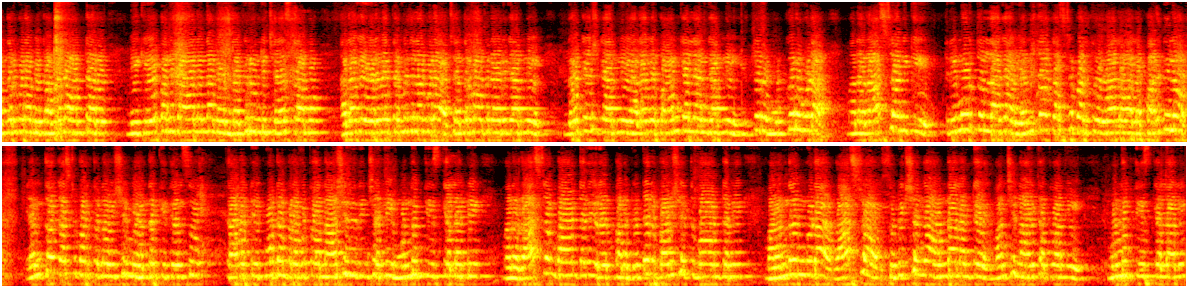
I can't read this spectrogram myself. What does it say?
అందరు కూడా మీకు అండగా ఉంటారు. మీకు ఏ పని కావాలన్నా మేము దగ్గరుండి చేస్తాము. అలాగే ఇరవై తొమ్మిదిలో కూడా చంద్రబాబు నాయుడు గారిని లోకేష్ గారిని అలాగే పవన్ కళ్యాణ్ గారిని ఇద్దరు ముగ్గురు కూడా మన రాష్ట్రానికి త్రిమూర్తుల్లాగా ఎంతో కష్టపడుతూ వాళ్ళ వాళ్ళ పరిధిలో ఎంతో కష్టపడుతున్న విషయం మీ అందరికీ తెలుసు. కాబట్టి కూటమి ప్రభుత్వాన్ని ఆశీర్వదించండి ముందుకు తీసుకెళ్ళండి. మన రాష్ట్రం బాగుంటది రేపు మన బిడ్డల భవిష్యత్తు బాగుంటది. మనందరం కూడా రాష్ట్రం సుభిక్షంగా ఉండాలంటే మంచి నాయకత్వాన్ని ముందుకు తీసుకెళ్ళాలి.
